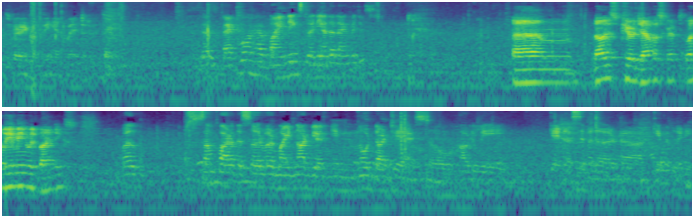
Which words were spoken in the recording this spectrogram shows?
It's a very convenient way to do it. Does Backbone have bindings to any other languages? Um, no, it's pure JavaScript. What do you mean with bindings? Well, some part of the server might not be in Node.js, so how do we get a similar uh, capability?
